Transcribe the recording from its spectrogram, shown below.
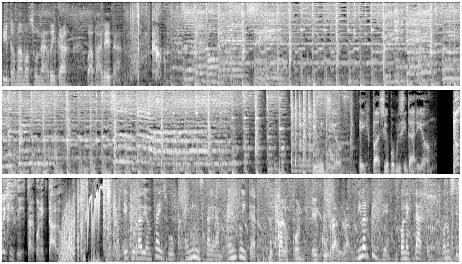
y tomamos una rica guapaleta. Espacio publicitario. No dejes de estar conectado. Ecuradio en Facebook, en Instagram, en Twitter. Búscanos con EcuRadio. Divertite, conectate, conoce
